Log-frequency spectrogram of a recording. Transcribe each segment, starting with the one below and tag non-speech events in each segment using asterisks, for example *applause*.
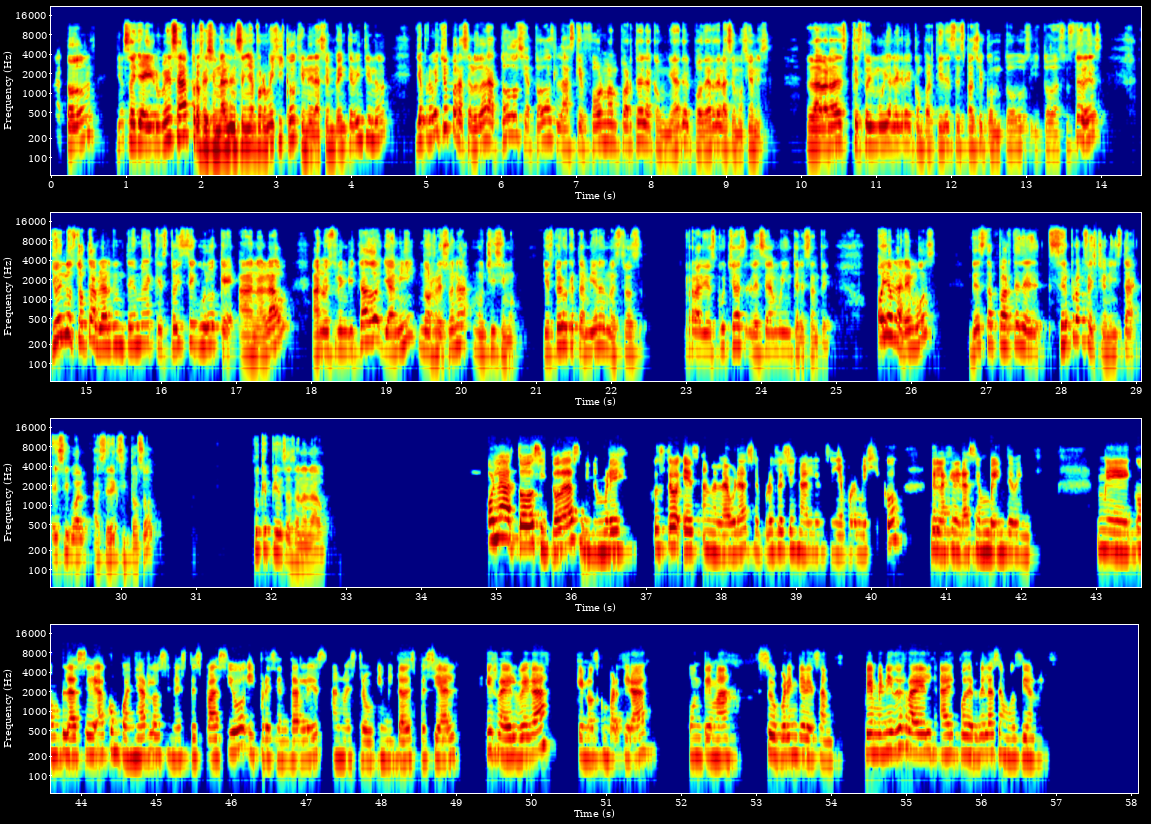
Hola a todos. Yo soy Jair Mesa, profesional de Enseña por México, generación 2021, y aprovecho para saludar a todos y a todas las que forman parte de la comunidad del poder de las emociones. La verdad es que estoy muy alegre de compartir este espacio con todos y todas ustedes y hoy nos toca hablar de un tema que estoy seguro que a Ana Lau, a nuestro invitado y a mí nos resuena muchísimo. Y espero que también a nuestros radioescuchas les sea muy interesante. Hoy hablaremos de esta parte de ser profesionista es igual a ser exitoso. ¿Tú qué piensas, Ana Lau? Hola a todos y todas, mi nombre justo es Ana Laura, soy profesional de Enseña por México de la generación 2020. Me complace acompañarlos en este espacio y presentarles a nuestro invitado especial, Israel Vega, que nos compartirá un tema súper interesante. Bienvenido, Israel, a El Poder de las Emociones.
